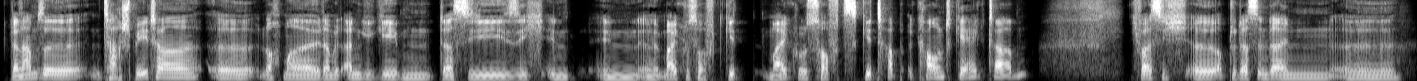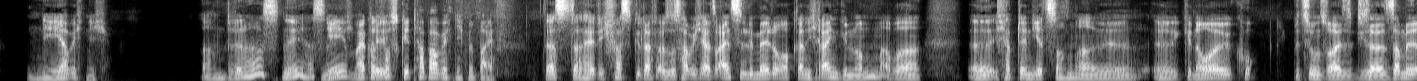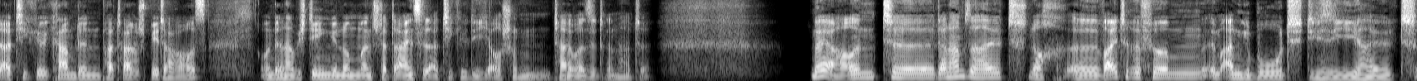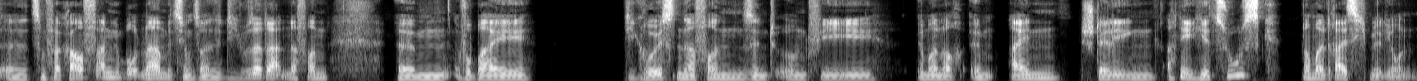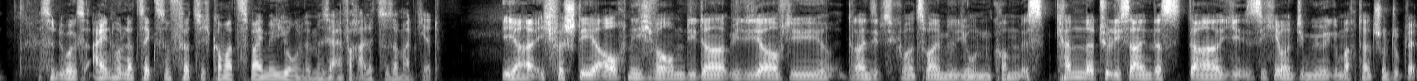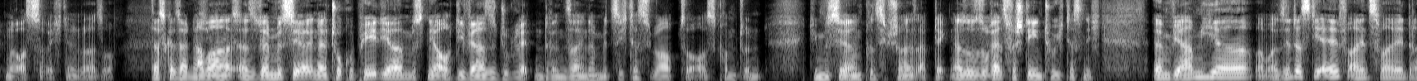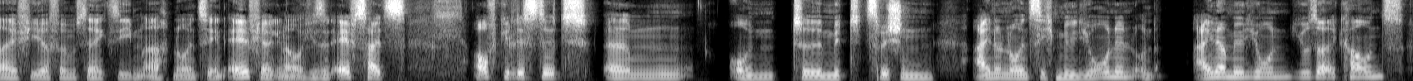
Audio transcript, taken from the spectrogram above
Dann haben sie einen Tag später äh, nochmal damit angegeben, dass sie sich in, in äh, Microsoft Git, Microsofts GitHub-Account gehackt haben. Ich weiß nicht, äh, ob du das in deinen äh, Nee, habe ich nicht. Sachen drin hast? Nee, hast du nee, nicht? Nee, Microsofts okay. GitHub habe ich nicht mit bei. Das, da hätte ich fast gedacht, also das habe ich als einzelne Meldung auch gar nicht reingenommen, aber äh, ich habe dann jetzt noch mal äh, genauer geguckt, beziehungsweise dieser Sammelartikel kam dann ein paar Tage später raus und dann habe ich den genommen anstatt der Einzelartikel, die ich auch schon teilweise drin hatte. Naja, und äh, dann haben sie halt noch äh, weitere Firmen im Angebot, die sie halt äh, zum Verkauf angeboten haben, beziehungsweise die Userdaten davon. Ähm, wobei die größten davon sind irgendwie immer noch im einstelligen, ach nee, hier Zusk nochmal 30 Millionen. Das sind übrigens 146,2 Millionen, wenn man sie einfach alle zusammen addiert. Ja, ich verstehe auch nicht, warum die da, wie die da auf die 73,2 Millionen kommen. Es kann natürlich sein, dass da je, sich jemand die Mühe gemacht hat, schon Dubletten rauszurechnen oder so. Das kann sein. Aber also dann müsste ja in der Tokopedia müssten ja auch diverse Dubletten drin sein, damit sich das überhaupt so auskommt und die müsste ja im Prinzip schon alles abdecken. Also so ganz verstehen tue ich das nicht. Ähm, wir haben hier, warte mal, sind das die elf? Eins, zwei, drei, vier, fünf, sechs, sieben, acht, neun, zehn, elf. Ja genau. Hier sind elf Sites aufgelistet ähm, und äh, mit zwischen 91 Millionen und einer Million User-Accounts.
